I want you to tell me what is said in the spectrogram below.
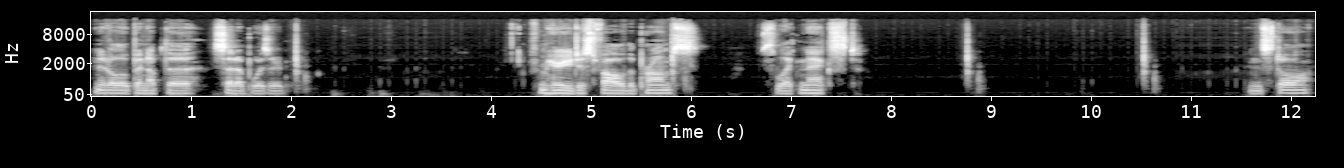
And it'll open up the setup wizard. From here you just follow the prompts, select next, install,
